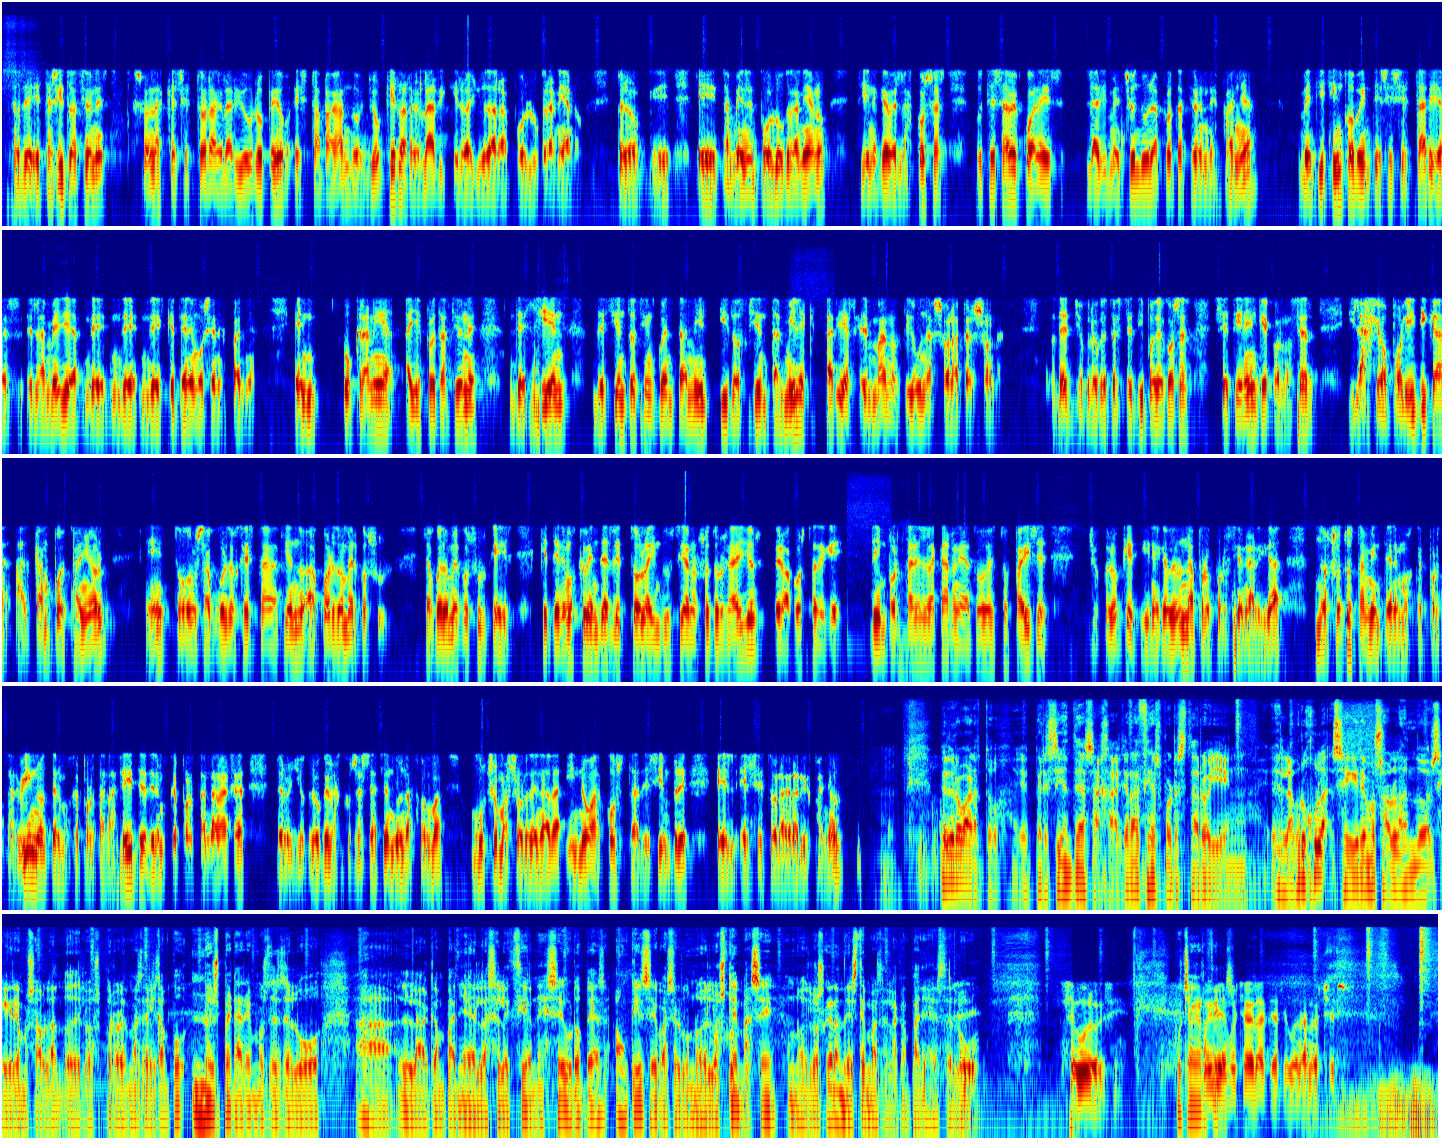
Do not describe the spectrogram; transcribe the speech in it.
Entonces, estas situaciones son las que el sector agrario europeo está pagando. Yo quiero arreglar y quiero ayudar al pueblo ucraniano, pero que eh, también el pueblo ucraniano tiene que ver las cosas. ¿Usted sabe cuál es la dimensión de una explotación en España? 25 o 26 hectáreas es la media de, que tenemos en España. En Ucrania hay explotaciones de 100, de 150.000 y 200.000 hectáreas en manos de una sola persona. Entonces, yo creo que todo este tipo de cosas se tienen que conocer. Y la geopolítica al campo español, ¿eh? todos los acuerdos que están haciendo, acuerdo Mercosur. ¿El acuerdo Mercosur qué es? Que tenemos que venderle toda la industria a nosotros a ellos, pero a costa de qué? De importarles la carne a todos estos países yo creo que tiene que haber una proporcionalidad. Nosotros también tenemos que exportar vino, tenemos que exportar aceite, tenemos que exportar naranjas, pero yo creo que las cosas se hacen de una forma mucho más ordenada y no a costa de siempre el, sector agrario español. Pedro Barato, eh, presidente de Asaja, gracias por estar hoy en, La Brújula. Seguiremos hablando, seguiremos hablando de los problemas del campo. No esperaremos, desde luego, a la campaña de las elecciones europeas, aunque ese va a ser uno de los temas, ¿eh? uno de los grandes temas de la campaña, desde luego. Seguro que sí. Muchas gracias. Muy bien, muchas gracias y buenas noches.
